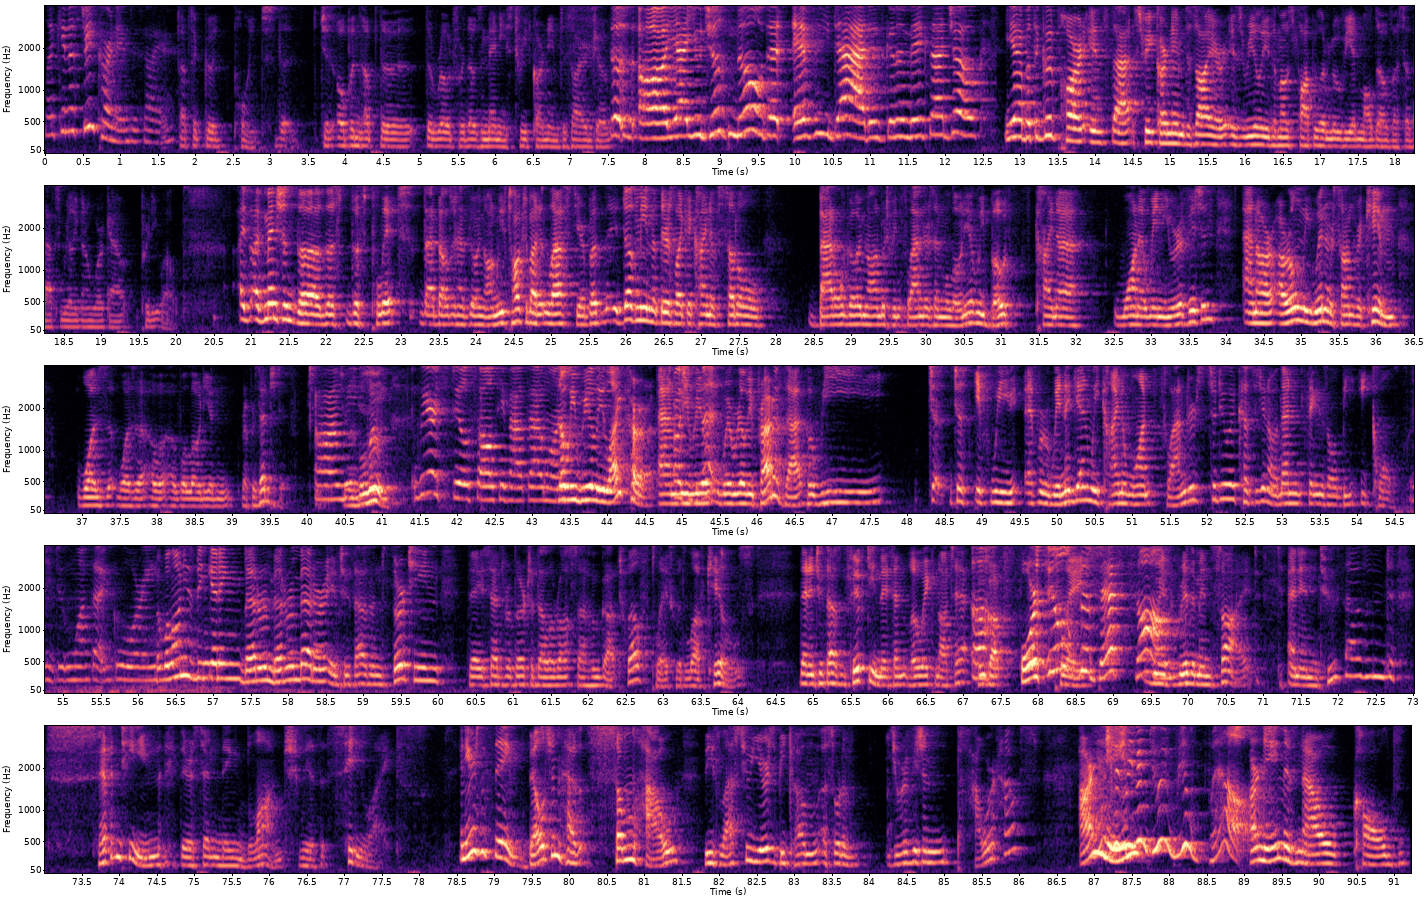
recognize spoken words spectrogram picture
Like in a streetcar named Desire. that's a good point. That just opens up the, the road for those many streetcar named Desire jokes. Those, oh, yeah, you just know that every dad is gonna make that joke. Yeah, but the good part is that Streetcar Named Desire is really the most popular movie in Moldova, so that's really to work out pretty well. I've, I've mentioned the, the the split that Belgium has going on. We've talked about it last year, but it does mean that there's like a kind of subtle battle going on between Flanders and Wallonia. We both kind of want to win Eurovision, and our, our only winner, Sandra Kim, was was a, a, a Wallonian representative. Oh, She we, was Walloon. we are still salty about that one. No, we really like her, and Oh, we really we're really proud of that. But we just just if we ever win again, we kind of want Flanders to do it because you know then things will be equal. We do want that glory. But Wallonia's been getting better and better and better. In 2013, they sent Roberto Bellarosa, who got 12th place with Love Kills. Then in 2015, they sent Loic Nottet, who Oh, got fourth place the best song. with Rhythm Inside. And in 2017, they're sending Blanche with City Lights. And here's the thing Belgium has somehow, these last two years, become a sort of Eurovision powerhouse. Our Because name. we've been doing real well. Our name is now called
